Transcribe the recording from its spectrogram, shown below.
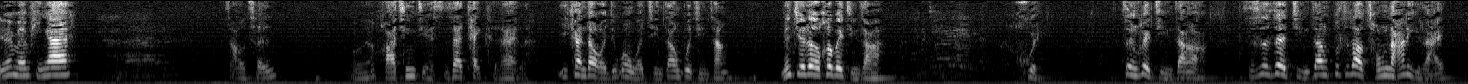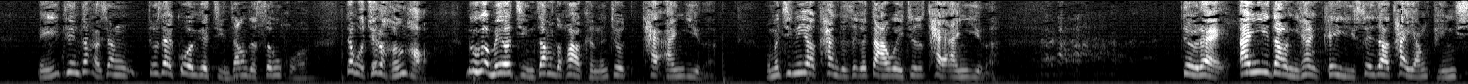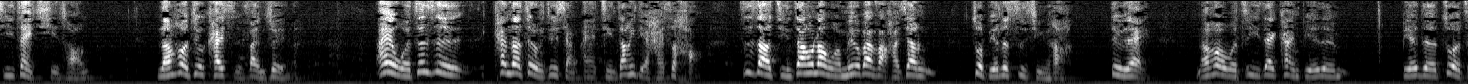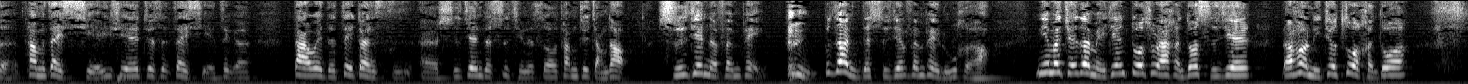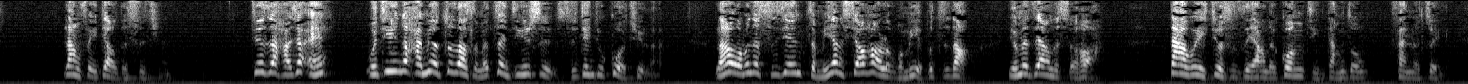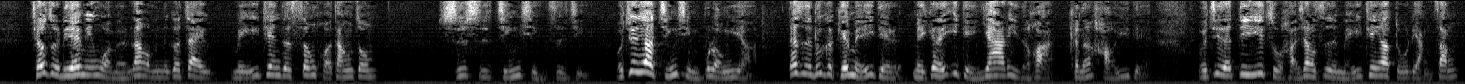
姐妹们平安。早晨，我们华清姐实在太可爱了，一看到我就问我紧张不紧张？你们觉得会不会紧张啊？会，真会紧张啊！只是这紧张不知道从哪里来，每一天都好像都在过一个紧张的生活，但我觉得很好。如果没有紧张的话，可能就太安逸了。我们今天要看的这个大卫就是太安逸了。对不对？安逸到你看可以睡到太阳平息再起床，然后就开始犯罪了。哎，我真是看到这我就想，哎，紧张一点还是好，至少紧张让我没有办法好像做别的事情哈，对不对？然后我自己在看别人别的作者他们在写一些就是在写这个大卫的这段时呃时间的事情的时候，他们就讲到时间的分配，不知道你的时间分配如何啊？你有没有觉得每天多出来很多时间，然后你就做很多浪费掉的事情？就是好像哎，我今天都还没有做到什么正经事，时间就过去了。然后我们的时间怎么样消耗了，我们也不知道。有没有这样的时候啊？大卫就是这样的光景当中犯了罪，求主怜悯我们，让我们能够在每一天的生活当中时时警醒自己。我觉得要警醒不容易啊。但是如果给每一点每个人一点压力的话，可能好一点。我记得第一组好像是每一天要读两章，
